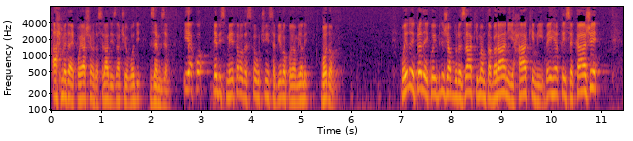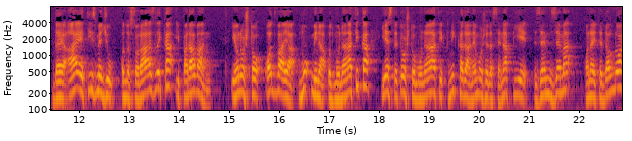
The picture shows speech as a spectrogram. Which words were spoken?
Ahmeda je pojašnjeno da se radi znači o vodi zemzem. Iako ne bi smetalo da se to učini sa bilo kojom jeli, vodom. U jednoj predaji koji bliže Abdurazak, imam Tabarani i Hakim i Bejheqi se kaže da je ajet između, odnosno razlika i paravan i ono što odvaja mu'mina od munafika jeste to što munafik nikada ne može da se napije zemzema, onaj tedalno,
